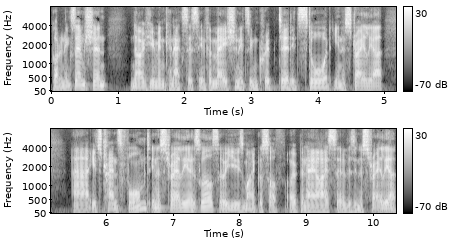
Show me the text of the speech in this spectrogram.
got an exemption. No human can access the information. It's encrypted. It's stored in Australia. Uh, it's transformed in Australia as well. So we use Microsoft OpenAI servers in Australia.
